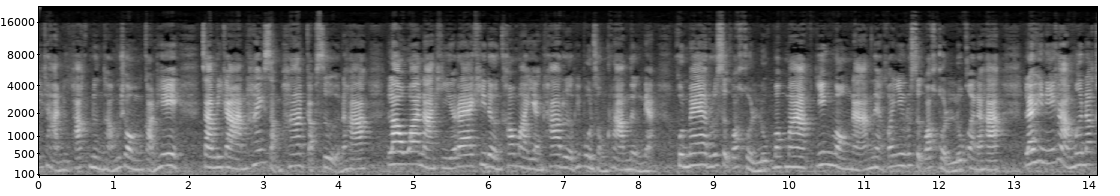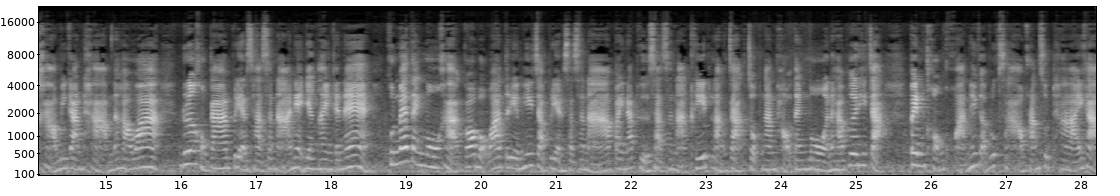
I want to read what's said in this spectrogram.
ธิษฐานอยู่พักหนึ่งค่ะผู้ชม ก่อนที่จะมีการให้สัมภาษณ์กับสื่อนะคะ เล่าว่านาทีแรกที่เดินเข้ามาอย่างท่าเรือพิบูลสงครามหนึ่งเนี่ยคุณแม่รู้สึกว่าขนลุกมากๆ ยิ่งมองน้ำเนี่ยก็ยิ่งรู้สึกว่าขนลุกอะนะคะ แล้วทีนี้ค่ะเมื่อนักข่าวมีการถามนะคะว่า เรื่องของการเปลี่ยนศาสนาเนี่ยยังไงกันแน่ คุณแม่แตงโมค่ะ ก็บอกว่าเตรียมที่จะเปลี่ยนศาสนาไปนับถือศาสนาคริสต์หลังจากจบงานเผาแตงโมนะคะ เพื่อที่จะเป็นของขวัญให้กับลูกสาวครั้งสุดท้ายค่ะ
